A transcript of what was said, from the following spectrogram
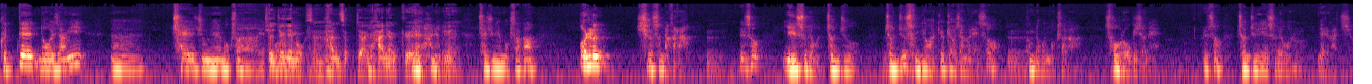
그때 노회장이 어, 최중의 목사였던 최중의 목사 한석장 네. 한양교회 네, 한양교회 네. 최중의 목사가 얼른 실어서 나가라. 음. 그래서 예수병원 전주 전주 성경학교 교장을 해서 음. 홍동근 목사가 서울 오기 전에 그래서 전주 예수병원으로 내려갔죠.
